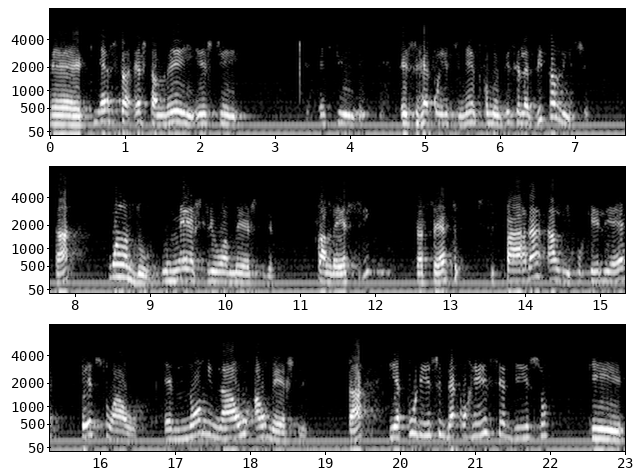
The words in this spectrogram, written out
é, que esta, esta lei, este, este, esse reconhecimento, como eu disse, ele é vitalício, tá? quando o mestre ou a mestre falece, tá certo? Se para ali, porque ele é pessoal, é nominal ao mestre, tá? E é por isso, em decorrência disso, que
